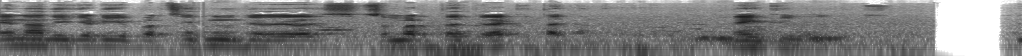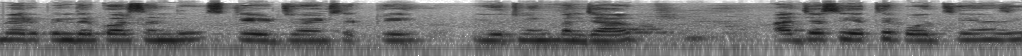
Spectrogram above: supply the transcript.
ਇਹਨਾਂ ਦੀ ਜਿਹੜੀ ਬਰਸੀ ਨੂੰ ਜਿਹੜਾ ਸਮਰਥਿਤ ਜਿਹੜਾ ਕੀਤਾ ਜਾਂਦਾ। ਥੈਂਕ ਯੂ ਮੈਂ Rupinder Kaur Sandhu state joint secretary youth wing Punjab. ਅੱਜ ਅਸੀਂ ਇੱਥੇ ਪਹੁੰਚੇ ਹਾਂ ਜੀ,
